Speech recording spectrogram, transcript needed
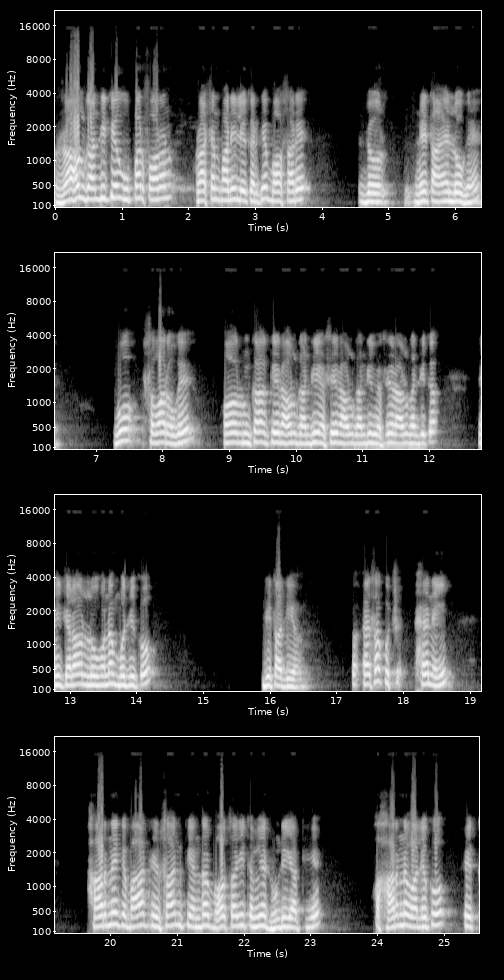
राहुल गांधी के ऊपर फ़ौरन राशन पानी लेकर के बहुत सारे जो नेता हैं लोग हैं, वो सवार हो गए और उनका कि राहुल गांधी, ऐसे राहुल गांधी, वैसे राहुल गांधी का नहीं चला और लोगों ने मोदी को जिता दिया। तो ऐसा कुछ है नहीं। हारने के बाद इंसान के अंदर बहुत सारी कमियाँ ढूंढी जाती है और हारने वाले को एक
